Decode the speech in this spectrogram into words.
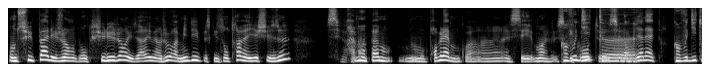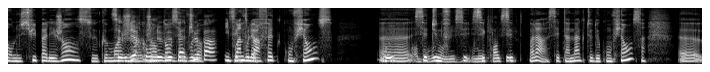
on ne suit pas les gens. Donc, si les gens, ils arrivent un jour à midi parce qu'ils ont travaillé chez eux, c'est vraiment pas mon, problème, quoi. Hein. C'est moi, ce quand qui vous compte, dites, c'est leur euh, bien-être. Quand vous dites on ne suit pas les gens, ce que moi j'entends, c'est que vous leur, pas. Ils vous leur faites confiance euh, c'est une, c'est, voilà, c'est un acte de confiance. Euh,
